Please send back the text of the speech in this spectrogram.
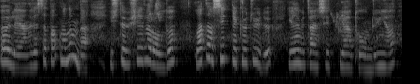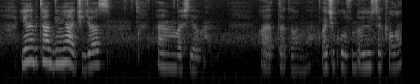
öyle yani reset atmadım da işte bir şeyler oldu. Zaten sit de kötüydü. Yeni bir tane sit yani tohum dünya. Yeni bir tane dünya açacağız. Hemen başlayalım. Hayatta kalma. Açık olsun ölürsek falan.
